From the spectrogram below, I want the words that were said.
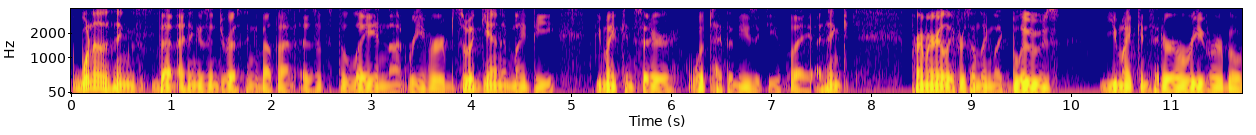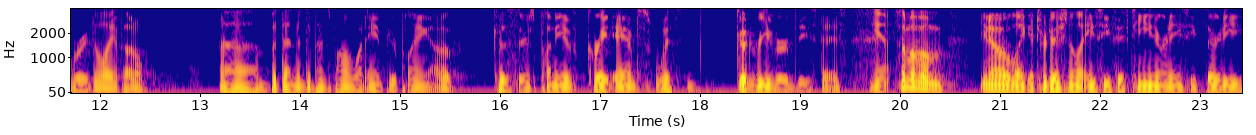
one of the things that I think is interesting about that is it's delay and not reverb. So again, it might be you might consider what type of music do you play. I think primarily for something like blues, you might consider a reverb over a delay pedal. Um, but then it depends upon what amp you're playing out of, because there's plenty of great amps with good reverb these days. yeah, Some of them, you know, like a traditional AC15 or an AC30,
